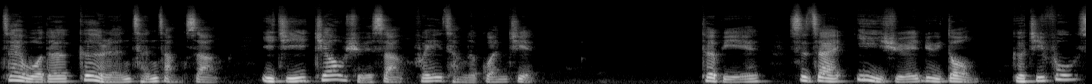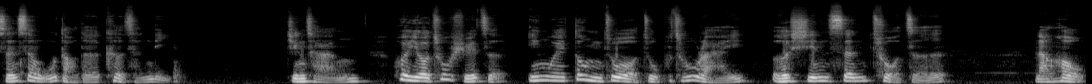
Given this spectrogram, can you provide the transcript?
在我的个人成长上以及教学上非常的关键，特别是在易学律动。葛吉夫神圣舞蹈的课程里，经常会有初学者因为动作组不出来而心生挫折，然后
